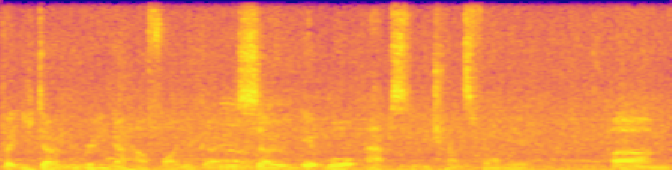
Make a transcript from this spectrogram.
but you don't really know how far you're going. So it will absolutely transform you. Um,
